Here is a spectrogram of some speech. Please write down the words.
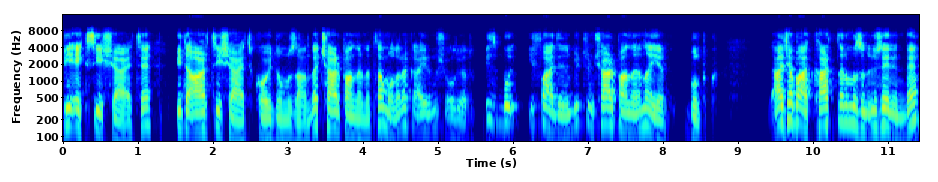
bir eksi işareti bir de artı işareti koyduğumuz anda çarpanlarını tam olarak ayırmış oluyorduk. Biz bu ifadenin bütün çarpanlarını ayır bulduk. Acaba kartlarımızın üzerinde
